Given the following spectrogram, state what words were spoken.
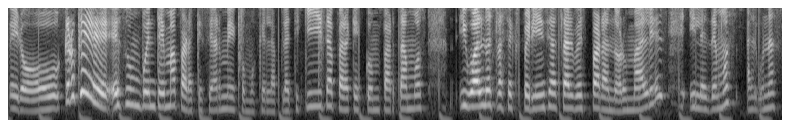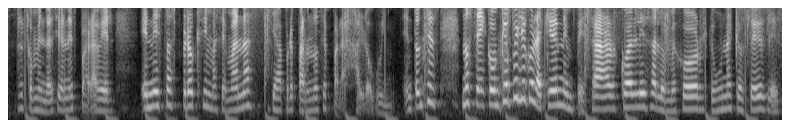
Pero creo que es un buen tema para que se arme como que la platiquita, para que compartamos igual nuestras experiencias tal vez paranormales y les demos algunas recomendaciones para ver en estas próximas semanas ya preparándose para Halloween. Entonces, no sé, ¿con qué película quieren empezar? ¿Cuál es a lo mejor una que a ustedes les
